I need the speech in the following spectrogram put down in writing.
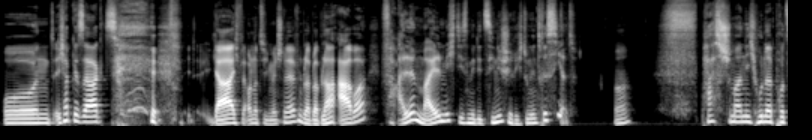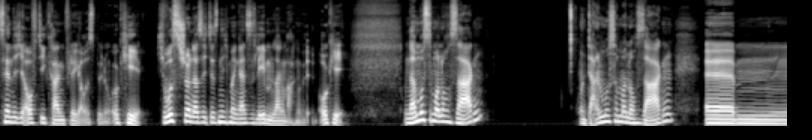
Und ich habe gesagt, ja, ich will auch natürlich Menschen helfen, bla bla bla, aber vor allem, weil mich diese medizinische Richtung interessiert. Ja? Passt schon mal nicht hundertprozentig auf die Krankenpflegeausbildung. Okay, ich wusste schon, dass ich das nicht mein ganzes Leben lang machen will. Okay. Und dann musste man noch sagen, und dann musste man noch sagen, ähm,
